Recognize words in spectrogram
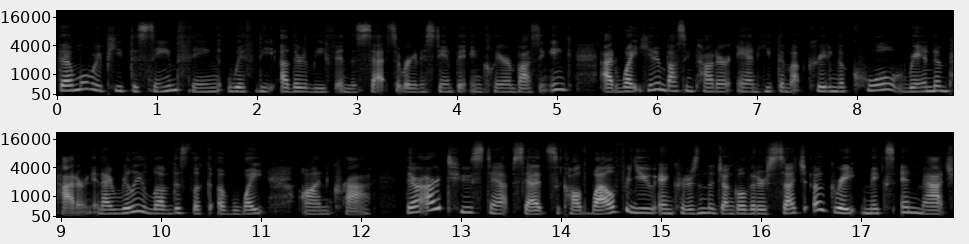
Then we'll repeat the same thing with the other leaf in the set. So we're going to stamp it in clear embossing ink, add white heat embossing powder, and heat them up, creating a cool random pattern. And I really love this look of white on craft. There are two stamp sets called Wild for You and Critters in the Jungle that are such a great mix and match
